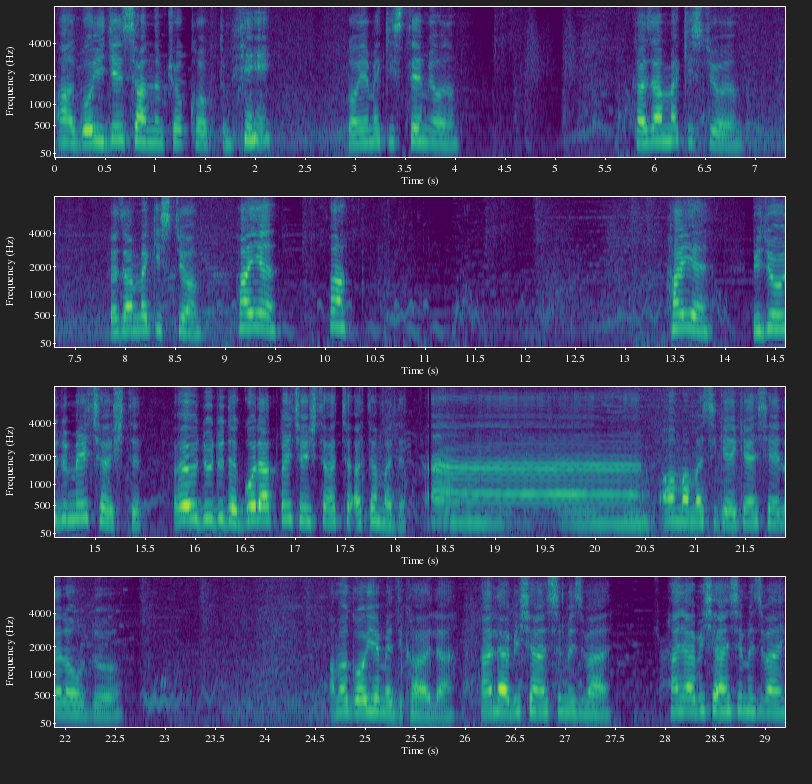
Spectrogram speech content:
Aa, gol yiyeceğiz sandım. Çok korktum. gol yemek istemiyorum. Kazanmak istiyorum. Kazanmak istiyorum. Hayır. Ha. Hayır. Bizi öldürmeye çalıştı. Öldürdü de gol atmaya çalıştı at atamadı. Aa, olmaması gereken şeyler oldu. Ama gol yemedik hala. Hala bir şansımız var. Hala bir şansımız var.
